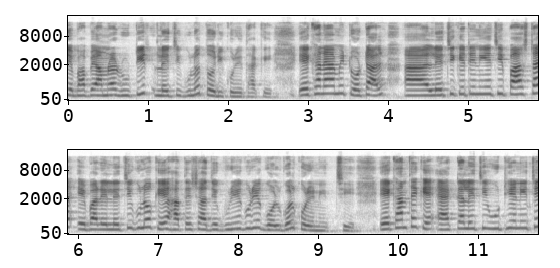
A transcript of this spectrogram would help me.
যেভাবে আমরা রুটির লেচিগুলো তৈরি করে থাকি। এখানে আমি টোটাল লেচি কেটে নিয়েছি পাঁচটা। এবারে লেচিগুলোকে হাতের সাহায্যে ঘুরিয়ে ঘুরিয়ে গোল গোল করে নিচ্ছি। এখান থেকে একটা লেচি উঠিয়ে নিচ্ছি,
